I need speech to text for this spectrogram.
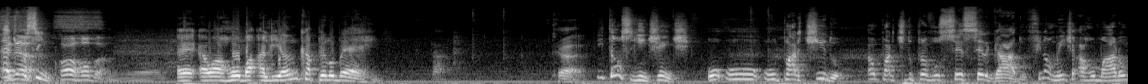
É tipo assim, Qual arroba? É, é o arroba Alianca pelo BR. Cara, Então é o seguinte, gente, o, o, o partido é um partido pra você ser gado. Finalmente arrumaram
